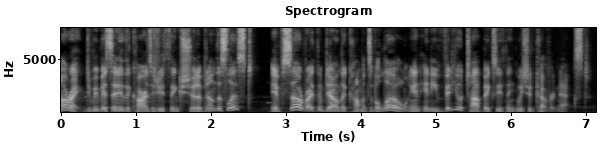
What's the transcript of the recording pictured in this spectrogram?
Alright, did we miss any of the cards that you think should have been on this list? If so, write them down in the comments below and any video topics you think we should cover next.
